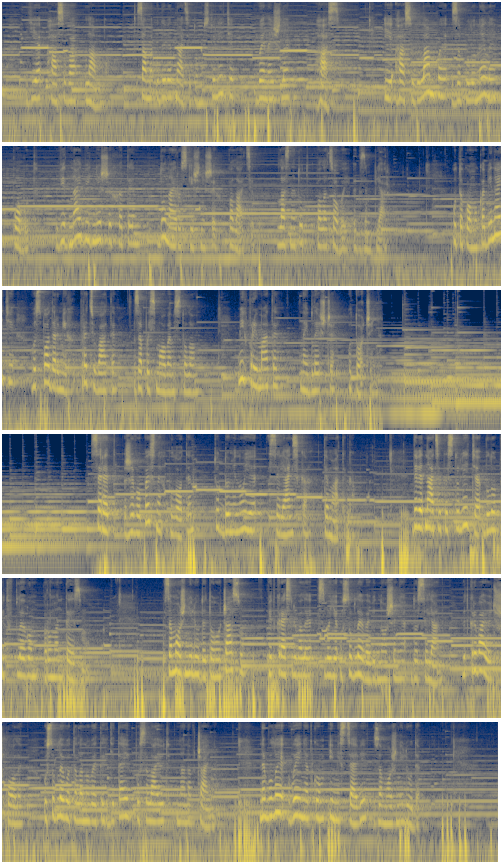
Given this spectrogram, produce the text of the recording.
є гасова лампа. Саме у 19 столітті винайшли газ. І газові лампи заполонили побут від найбідніших хатин до найрозкішніших палаців. Власне, тут палацовий екземпляр. У такому кабінеті господар міг працювати за письмовим столом, міг приймати найближче оточення. Серед живописних полотен тут домінує селянська тематика. 19 століття було під впливом романтизму. Заможні люди того часу підкреслювали своє особливе відношення до селян, відкривають школи, особливо талановитих дітей посилають на навчання. Не були винятком і місцеві заможні люди.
